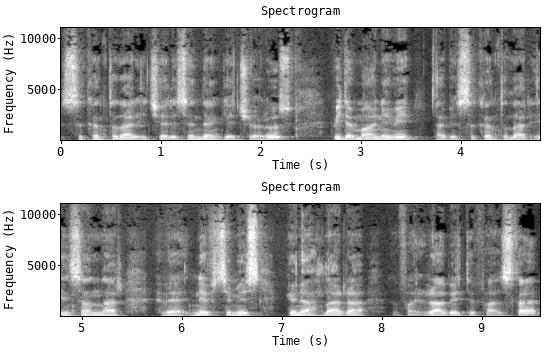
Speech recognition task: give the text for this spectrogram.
sıkıntılar içerisinden geçiyoruz. Bir de manevi tabi sıkıntılar, insanlar ve nefsimiz günahlara rağbeti fazla.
